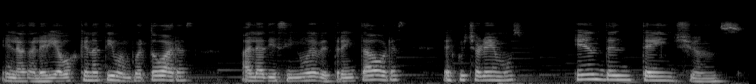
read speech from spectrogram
en la Galería Bosque Nativo en Puerto Varas a las 19.30 horas escucharemos Indentations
